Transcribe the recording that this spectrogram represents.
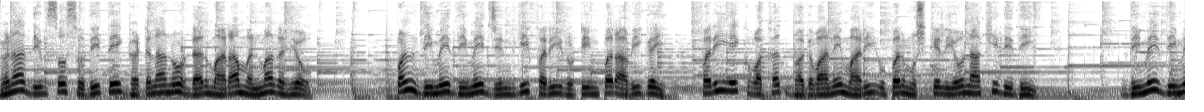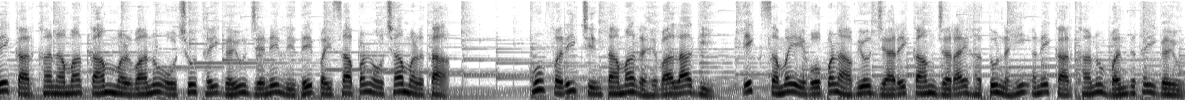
ઘણા દિવસો સુધી તે ઘટનાનો ડર મારા મનમાં રહ્યો. પણ ધીમે ધીમે જિંદગી ફરી રૂટીન પર આવી ગઈ. ફરી એક વખત ભગવાને મારી ઉપર મુશ્કેલીઓ નાખી દીધી. ધીમે ધીમે કારખાનામાં કામ મળવાનું ઓછું થઈ ગયું જેને લીધે પૈસા પણ ઓછા મળતા. હું ફરી ચિંતામાં રહેવા લાગી. એક સમય એવો પણ આવ્યો જ્યારે કામ જરાય હતું નહીં અને કારખાનું બંધ થઈ ગયું.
